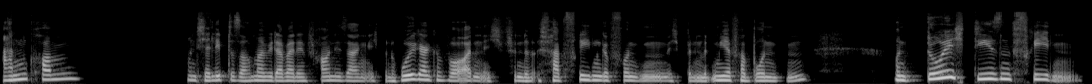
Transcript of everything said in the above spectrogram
Ankommen. Und ich erlebe das auch immer wieder bei den Frauen, die sagen, ich bin ruhiger geworden, ich finde, ich habe Frieden gefunden, ich bin mit mir verbunden. Und durch diesen Frieden,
